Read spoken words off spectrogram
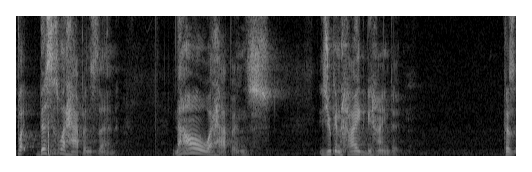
but this is what happens then. Now what happens is you can hide behind it. Because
